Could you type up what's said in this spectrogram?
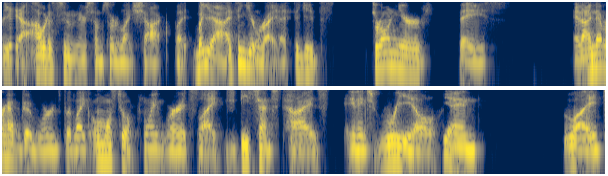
Yeah, I would assume there's some sort of like shock, but but yeah, I think you're right. I think it's thrown your face, and I never have good words, but like almost to a point where it's like desensitized and it's real, Yeah. and like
